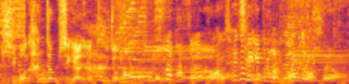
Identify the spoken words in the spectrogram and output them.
기본 한 점씩이 아니라 두 점, 어, 씩 먹어요. 수다 봤어요? 방 세점 세개 들어가는 거? 세점 들어갔어요.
